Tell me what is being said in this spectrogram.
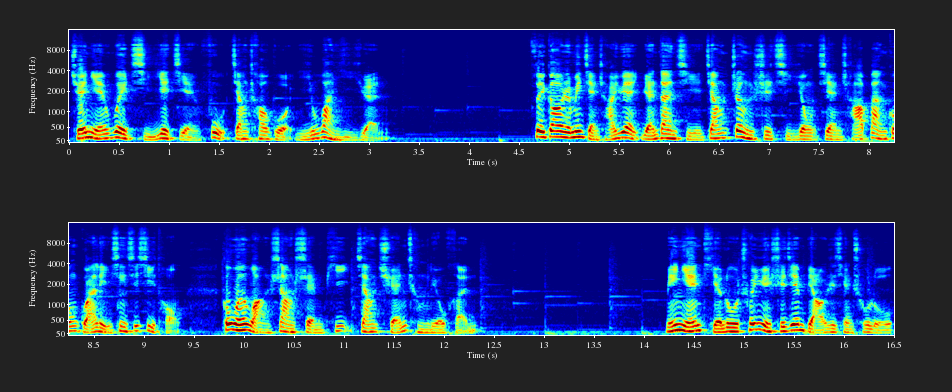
全年为企业减负将超过一万亿元。最高人民检察院元旦起将正式启用检察办公管理信息系统，公文网上审批将全程留痕。明年铁路春运时间表日前出炉，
